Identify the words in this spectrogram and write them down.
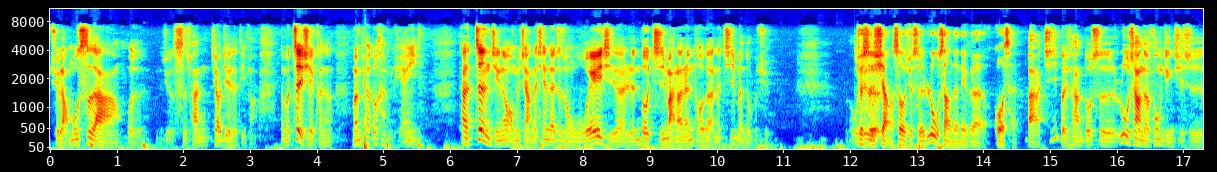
去老木寺啊，或者就四川交界的地方，那么这些可能门票都很便宜。但正经的，我们讲的现在这种五 A 级的人都挤满了人头的，那基本都不去。就是享受就是路上的那个过程。啊，基本上都是路上的风景，其实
